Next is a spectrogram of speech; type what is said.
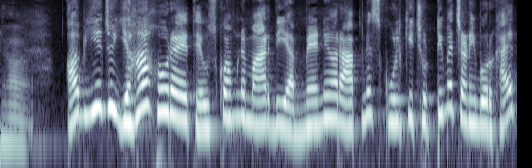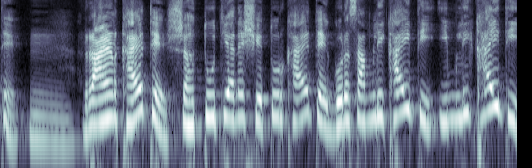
हाँ। अब ये जो यहाँ हो रहे थे उसको हमने मार दिया। मैंने और आपने स्कूल की छुट्टी में चणी बोर खाए थे। हम्म। रायण खाए थे शहतूत यानी शेतूर खाए थे गुरसामली खाई थी इमली खाई थी।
